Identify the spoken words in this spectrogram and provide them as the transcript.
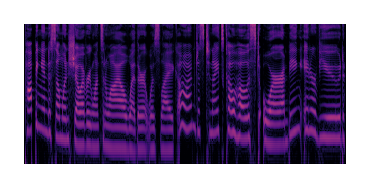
popping into someone's show every once in a while, whether it was like, oh, I'm just tonight's co host, or I'm being interviewed,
